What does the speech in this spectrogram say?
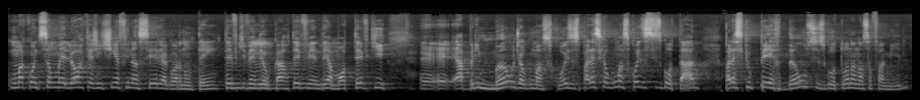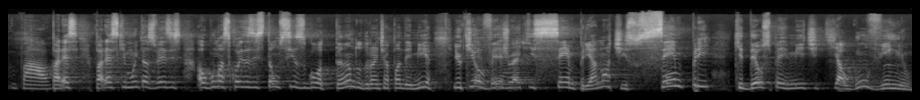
uma condição melhor que a gente tinha financeira e agora não tem. Teve que vender o uhum. carro, teve que vender a uhum. moto, teve que é, é, abrir mão de algumas coisas. Parece que algumas coisas se esgotaram. Parece que o perdão se esgotou na nossa família. Uau. Parece, parece que muitas vezes algumas coisas estão se esgotando durante a pandemia. E o que eu é vejo é que sempre, anote isso, sempre que Deus permite que algum vinho,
